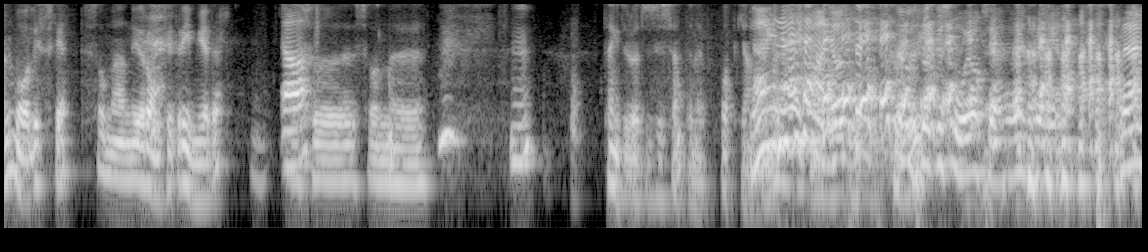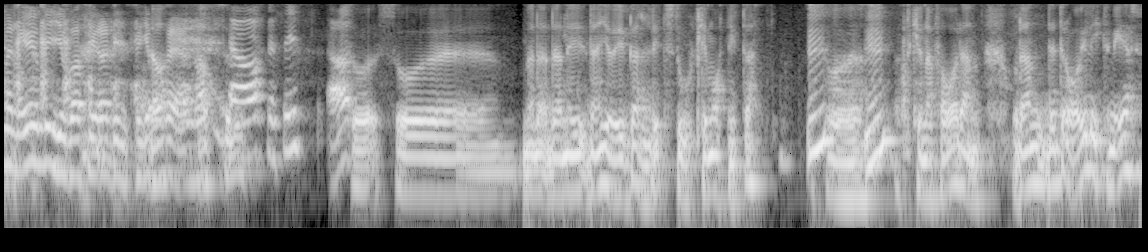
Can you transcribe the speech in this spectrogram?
animaliskt fett som man gör om till drivmedel. Ja. Alltså, som, eh, Mm. Tänkte du att du skulle sätta mig på pottkanten? Nej, nej, fan, jag tänkte... Jag försökte slå ju också. Nej, men det är ju en biobaserad diesel kan man Ja, säga. Ja. absolut. Ja, precis. Ja. Så, så, eh, men den, den, är, den gör ju väldigt stor klimatnytta. Mm. Så eh, Mm. att kunna få den. Och den, det drar ju lite mer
